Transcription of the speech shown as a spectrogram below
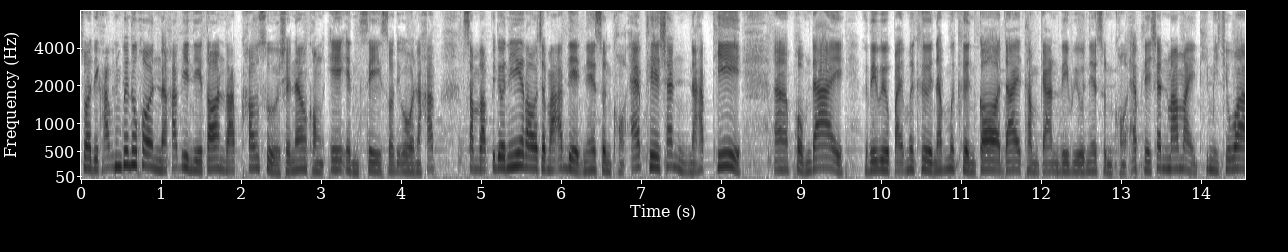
สวัสดีครับเพื่อนๆทุกคนนะครับยินดีต้อนรับเข้าสู่ช anel ของ ANC Studio นะครับสำหรับวิดีโอนี้เราจะมาอัปเดตในส่วนของแอปพลิเคชันนะครับที่ผมได้รีวิวไปเมื่อคืนนะเมื่อคืนก็ได้ทำการรีวิวในส่วนของแอปพลิเคชันมาใหม่ที่มีชื่อว่า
